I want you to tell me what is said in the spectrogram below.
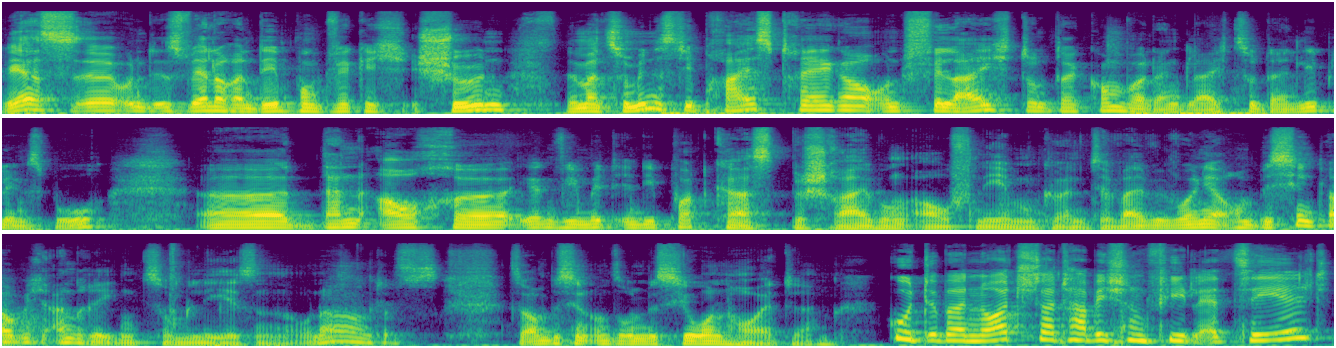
Wäre es äh, und es wäre doch an dem Punkt wirklich schön, wenn man zumindest die Preisträger und vielleicht und da kommen wir dann gleich zu deinem Lieblingsbuch, äh, dann auch äh, irgendwie mit in die Podcast Beschreibung aufnehmen könnte, weil wir wollen ja auch ein bisschen, glaube ich, anregen zum Lesen, oder? Das ist auch ein bisschen unsere Mission heute. Gut, über Nordstadt habe ich schon viel erzählt,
